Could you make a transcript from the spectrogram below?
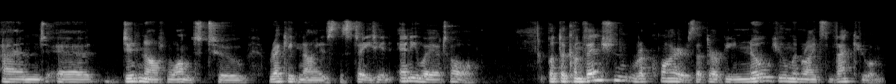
and uh, did not want to recognize the state in any way at all. But the convention requires that there be no human rights vacuum.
